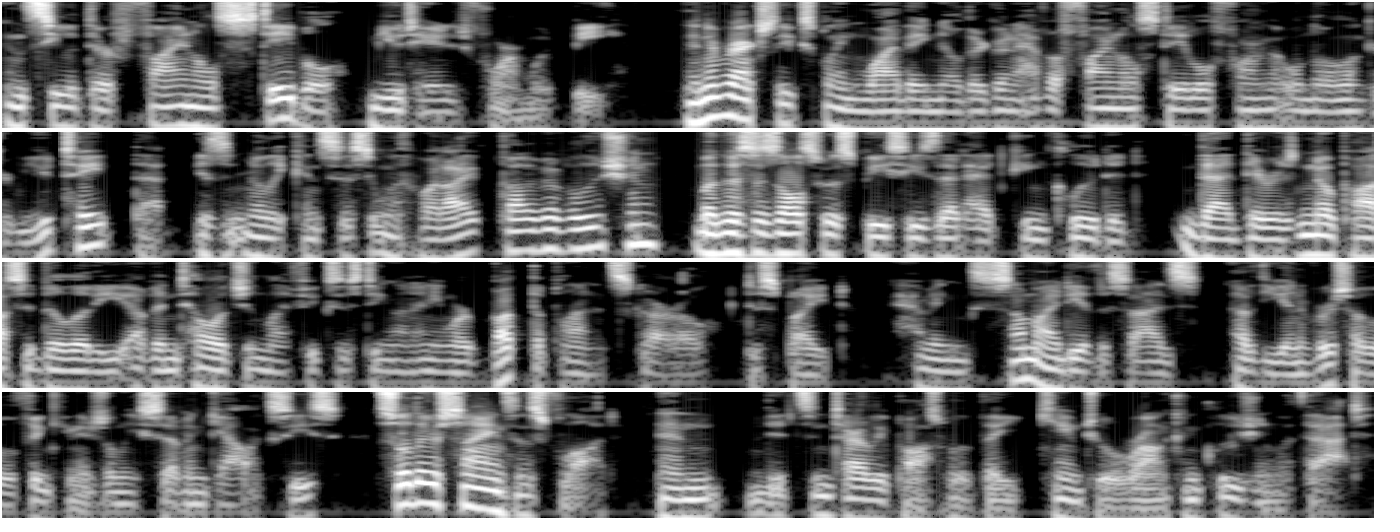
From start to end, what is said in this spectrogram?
and see what their final stable mutated form would be. They never actually explain why they know they're going to have a final stable form that will no longer mutate. That isn't really consistent with what I thought of evolution. But this is also a species that had concluded that there is no possibility of intelligent life existing on anywhere but the planet Skaro, despite having some idea of the size of the universe, although thinking there's only seven galaxies. So their science is flawed, and it's entirely possible that they came to a wrong conclusion with that.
